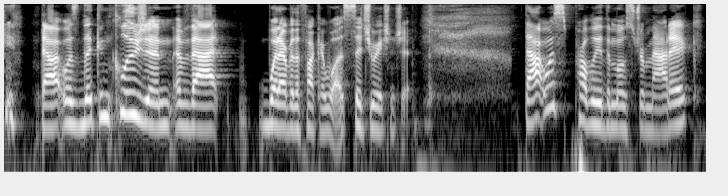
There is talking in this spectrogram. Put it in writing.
that was the conclusion of that whatever the fuck it was situationship. That was probably the most dramatic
